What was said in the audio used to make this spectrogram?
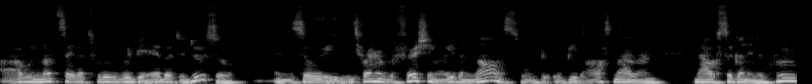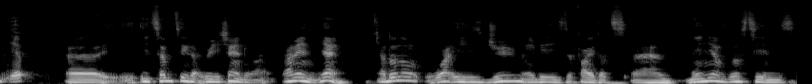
I would not say that Toulouse will be able to do so. And so it's kind of refreshing, or even Lens, who, who beat Arsenal and now second in the group. Yep. Uh, it's something that really changed. I mean, yeah, I don't know what is due. Maybe it's the fact that uh, many of those teams,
